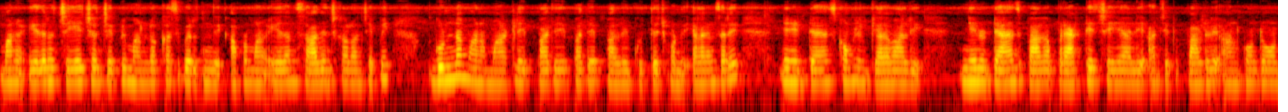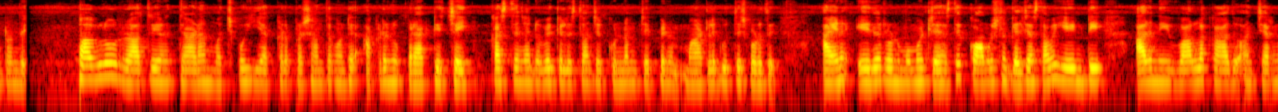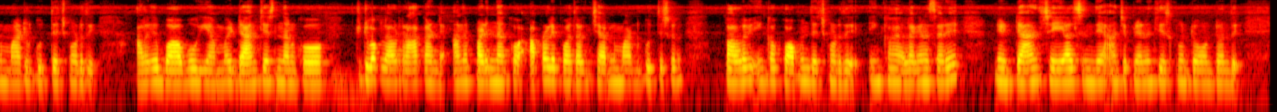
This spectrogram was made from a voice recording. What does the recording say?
మనం ఏదైనా చేయొచ్చు అని చెప్పి మనలో కసి పెరుగుతుంది. అప్పుడు మనం ఏదైనా సాధించగలం చెప్పి గుండె మన మాటలే పదే పదే పల్లవి గుర్తించుకోండి ఎలాగైనా సరే నేను డ్యాన్స్ కాంపిటీషన్ గెలవాలి నేను డ్యాన్స్ బాగా ప్రాక్టీస్ చేయాలి అని చెప్పి పల్లవి అనుకుంటూ ఉంటుంది. పగలు రాత్రి అని తేడా మర్చిపోయి ఎక్కడ ప్రశాంతంగా ఉంటే అక్కడ నువ్వు ప్రాక్టీస్ చేయి. ఖచ్చితంగా నువ్వే గెలుస్తావు అని చెప్పి చెప్పిన మాటలు గుర్తించకూడదు ఆయన ఏదో రెండు మూమెంట్లు చేస్తే కాంపిటీషన్ గెలిచేస్తావా ఏంటి? అది నీ వల్ల కాదు అని చరణ్ మాటలు గుర్తించకూడదు అలాగే బాబు ఈ అమ్మాయి డాన్స్ చేసిందనుకో చుట్టుపక్కల ఎవరు రాకండి అందరు పడిందనుకో అనుకో చరణ్ మాటలు గుర్తించుకొని పల్లవి ఇంకా కోపం తెచ్చుకుంటుంది. ఇంకా ఎలాగైనా సరే నేను డ్యాన్స్ చేయాల్సిందే అని చెప్పి నేను తీసుకుంటూ ఉంటుంది.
